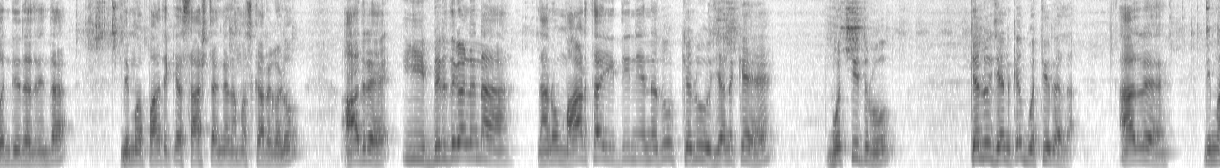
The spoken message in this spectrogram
ಬಂದಿರೋದ್ರಿಂದ ನಿಮ್ಮ ಪಾದಕ್ಕೆ ಸಾಷ್ಟಾಂಗ ನಮಸ್ಕಾರಗಳು. ಆದರೆ ಈ ಬಿರುದುಗಳನ್ನು ನಾನು ಮಾಡ್ತಾ ಇದ್ದೀನಿ ಅನ್ನೋದು ಕೆಲವು ಜನಕ್ಕೆ ಗೊತ್ತಿದ್ದರು ಕೆಲವು ಜನಕ್ಕೆ ಗೊತ್ತಿರಲ್ಲ. ಆದರೆ ನಿಮ್ಮ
